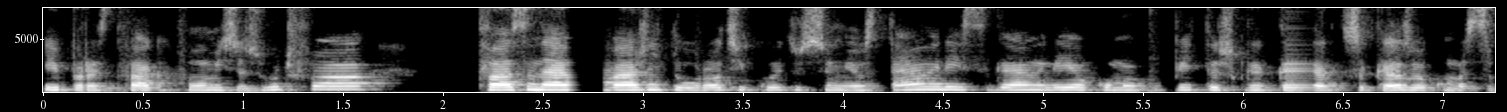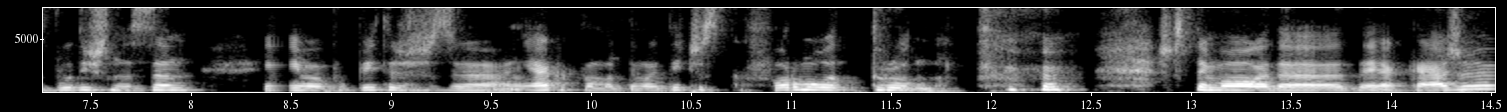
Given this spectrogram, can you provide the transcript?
и през това какво ми се случва. Това са най-важните уроци, които са ми останали. Сега, нали, ако ме попиташ, както се казва, ако ме събудиш на сън и ме попиташ за някаква математическа формула, трудно. Ще мога да, да я кажа.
